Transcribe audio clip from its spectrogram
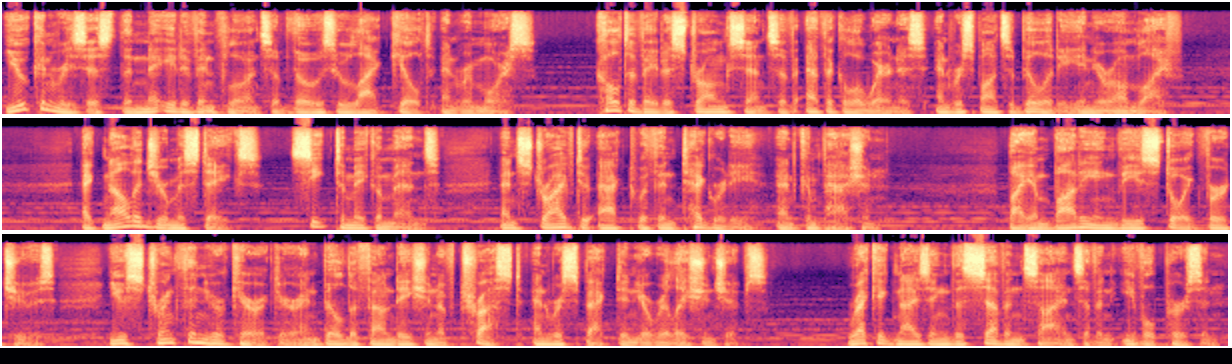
you can resist the negative influence of those who lack guilt and remorse. Cultivate a strong sense of ethical awareness and responsibility in your own life. Acknowledge your mistakes, seek to make amends, and strive to act with integrity and compassion. By embodying these stoic virtues, you strengthen your character and build a foundation of trust and respect in your relationships. Recognizing the seven signs of an evil person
